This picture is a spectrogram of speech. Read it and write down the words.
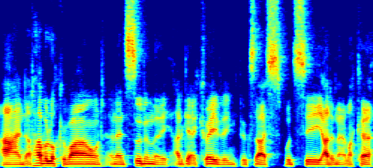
and I'd have a look around and then suddenly I'd get a craving because I would see, I don't know, like a,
